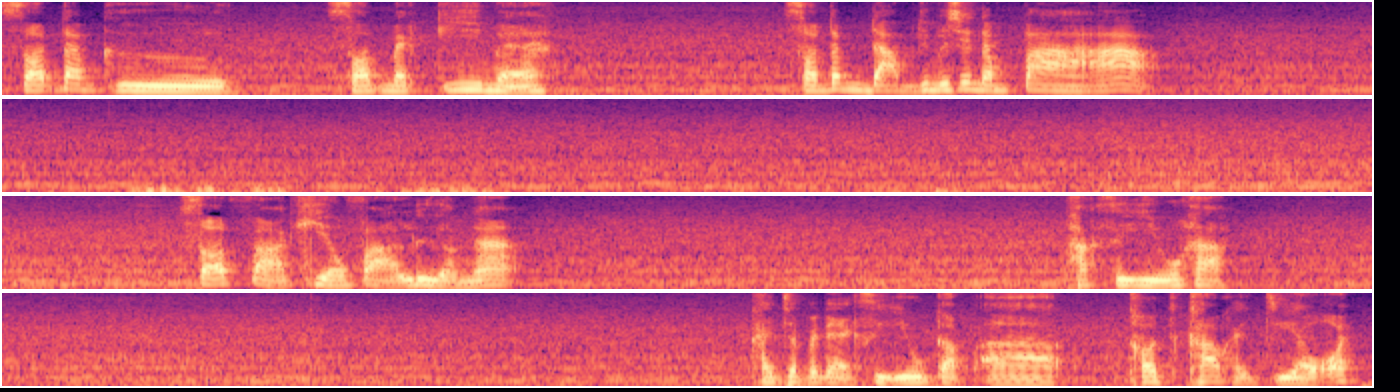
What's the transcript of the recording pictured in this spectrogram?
ซอสดำคือ ซอสแม็กกี้ไหมซอสดำๆที่ไม่ใช่น้ำปลา ซอสฝาเขียวฝาเหลืองอะพักซีอิ๊วค่ะ ใครจะไปแดกซีอิ๊วกับอ่าข้าวข้าวไข่เจียว โอ๊ย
